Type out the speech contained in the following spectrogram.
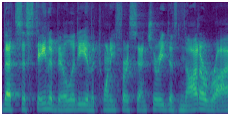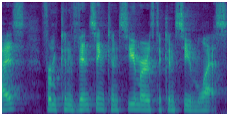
that sustainability in the 21st century does not arise from convincing consumers to consume less.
